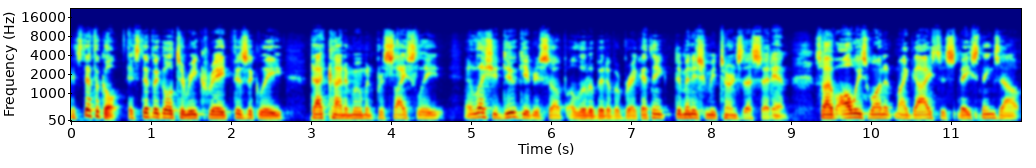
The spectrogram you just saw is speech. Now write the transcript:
It's difficult. It's difficult to recreate physically that kind of movement precisely unless you do give yourself a little bit of a break. I think diminishing returns does set in. So I've always wanted my guys to space things out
